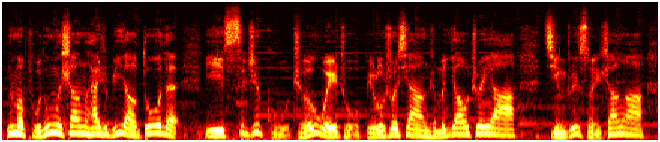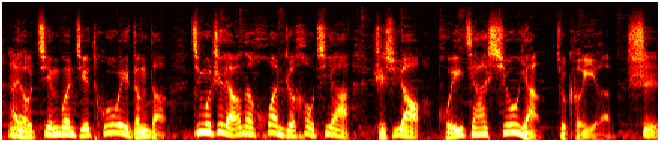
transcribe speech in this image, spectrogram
那么普通的伤呢还是比较多的，以四肢骨折为主，比如说像什么腰椎啊、颈椎损伤啊，还有肩关节脱位等等。经过治疗呢，患者后期啊只需要回家休养就可以了。是。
